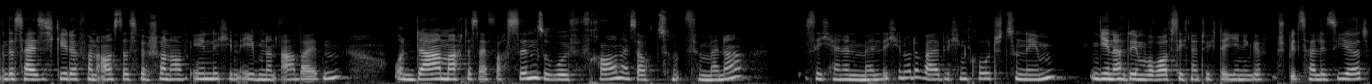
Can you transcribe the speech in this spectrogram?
Und das heißt, ich gehe davon aus, dass wir schon auf ähnlichen Ebenen arbeiten. Und da macht es einfach Sinn, sowohl für Frauen als auch zu, für Männer, sich einen männlichen oder weiblichen Coach zu nehmen, je nachdem, worauf sich natürlich derjenige spezialisiert.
